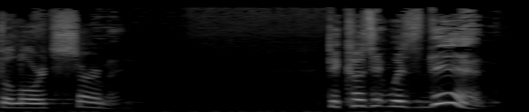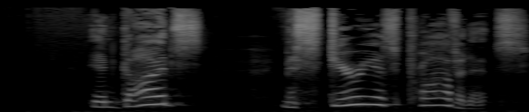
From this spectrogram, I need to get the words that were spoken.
the Lord's sermon. Because it was then, in God's mysterious providence,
